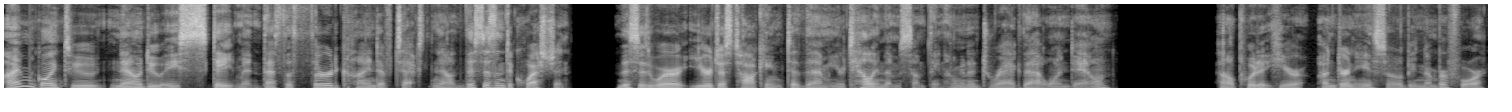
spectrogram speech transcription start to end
I'm going to now do a statement. That's the third kind of text. Now, this isn't a question. This is where you're just talking to them. You're telling them something. I'm going to drag that one down. I'll put it here underneath. So it'll be number four.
